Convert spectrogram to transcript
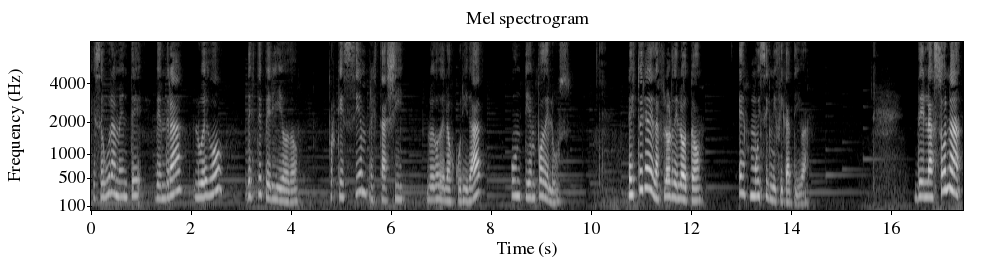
que seguramente vendrá luego de este periodo porque siempre está allí, luego de la oscuridad, un tiempo de luz. La historia de la flor de loto es muy significativa. De la zona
